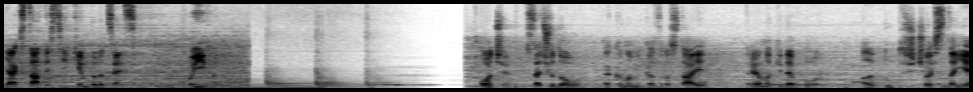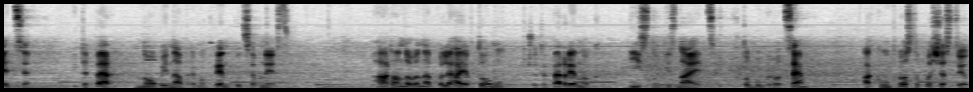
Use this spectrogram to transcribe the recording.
як стати стійким до рецесії. Поїхали! Отже, все чудово, економіка зростає, ринок іде вгору. Але тут щось стається, і тепер новий напрямок ринку це вниз. Гарна новина полягає в тому, що тепер ринок дійсно дізнається, хто був гравцем, а кому просто пощастило.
